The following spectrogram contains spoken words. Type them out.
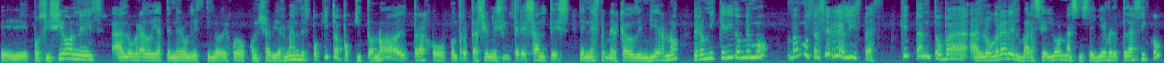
eh, posiciones, ha logrado ya tener un estilo de juego con Xavi Hernández, poquito a poquito, ¿no? Trajo contrataciones interesantes en este mercado de invierno, pero mi querido Memo, vamos a ser realistas. ¿Qué tanto va a lograr el Barcelona si se lleva el clásico?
